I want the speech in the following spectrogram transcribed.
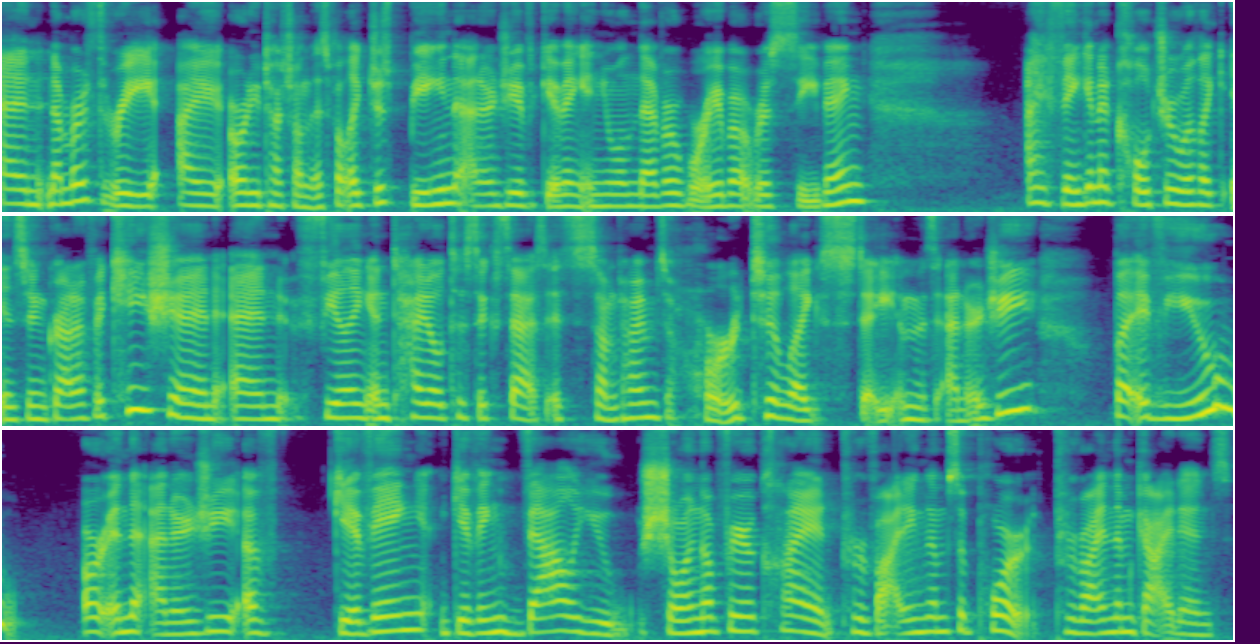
and number three, I already touched on this, but like just being in the energy of giving and you will never worry about receiving. I think in a culture with like instant gratification and feeling entitled to success, it's sometimes hard to like stay in this energy. But if you are in the energy of giving, giving value, showing up for your client, providing them support, providing them guidance,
